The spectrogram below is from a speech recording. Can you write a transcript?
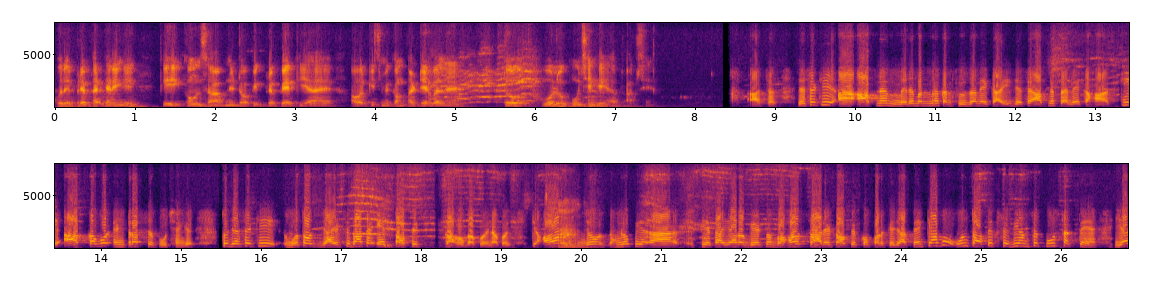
खुद प्रेफर करेंगे कि कौन सा आपने टॉपिक प्रिपेयर किया है और किसमें कंफर्टेबल हैं। तो वो लोग पूछेंगे अब आपसे। अच्छा जैसे कि आ, आपने मेरे मन में कंफ्यूजन एक आई जैसे आपने पहले कहा कि आपका वो इंटरेस्ट से पूछेंगे। तो जैसे कि वो तो ज़ाहिर सी बात है एक टॉपिक का होगा कोई ना कोई कि और हाँ। जो। हम लोग सी एस आई आर और गेट में बहुत सारे टॉपिक को पढ़ के जाते हैं क्या वो उन टॉपिक से भी हमसे पूछ सकते हैं? या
